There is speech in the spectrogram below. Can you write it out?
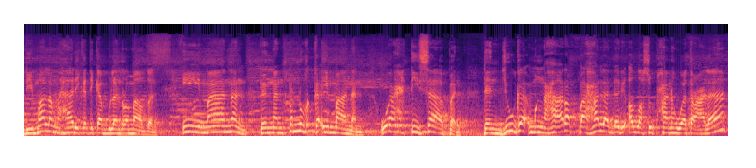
di malam hari ketika bulan Ramadan, imanan dengan penuh keimanan, wahtisaban dan juga mengharap pahala dari Allah Subhanahu wa taala,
